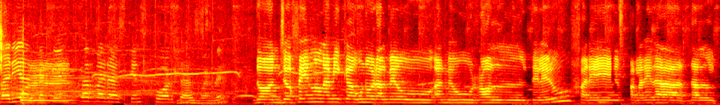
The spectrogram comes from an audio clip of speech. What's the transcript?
Maria, de què ens parlaràs? Què ens portes? Doncs jo fent una mica honor al meu, al meu rol telero, faré, us parlaré de, dels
